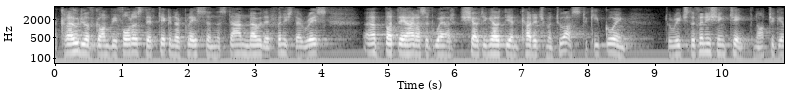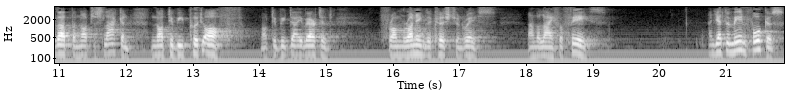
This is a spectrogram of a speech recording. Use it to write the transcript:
a crowd who have gone before us. They've taken their place in the stand now, they've finished their race, uh, but they are, as it were, shouting out the encouragement to us to keep going, to reach the finishing tape, not to give up and not to slacken, not to be put off, not to be diverted from running the Christian race. and the life of faith. And yet the main focus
